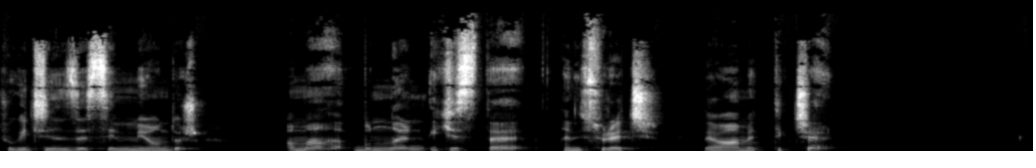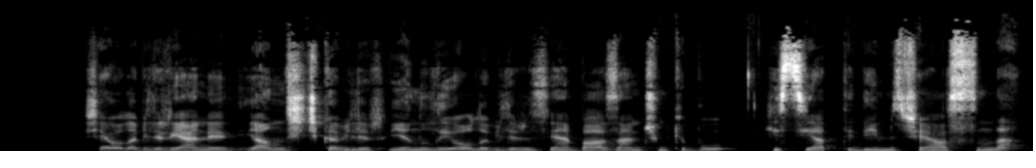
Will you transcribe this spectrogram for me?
Çok içinize sinmiyordur. Ama bunların ikisi de hani süreç devam ettikçe şey olabilir yani yanlış çıkabilir, yanılıyor olabiliriz. Yani bazen çünkü bu hissiyat dediğimiz şey aslında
